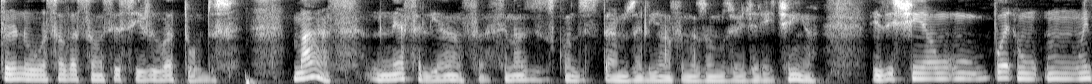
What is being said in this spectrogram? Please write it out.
tornou a salvação acessível a todos. Mas, nessa aliança, se nós, quando estudarmos a aliança, nós vamos ver direitinho, existia um, um, um,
